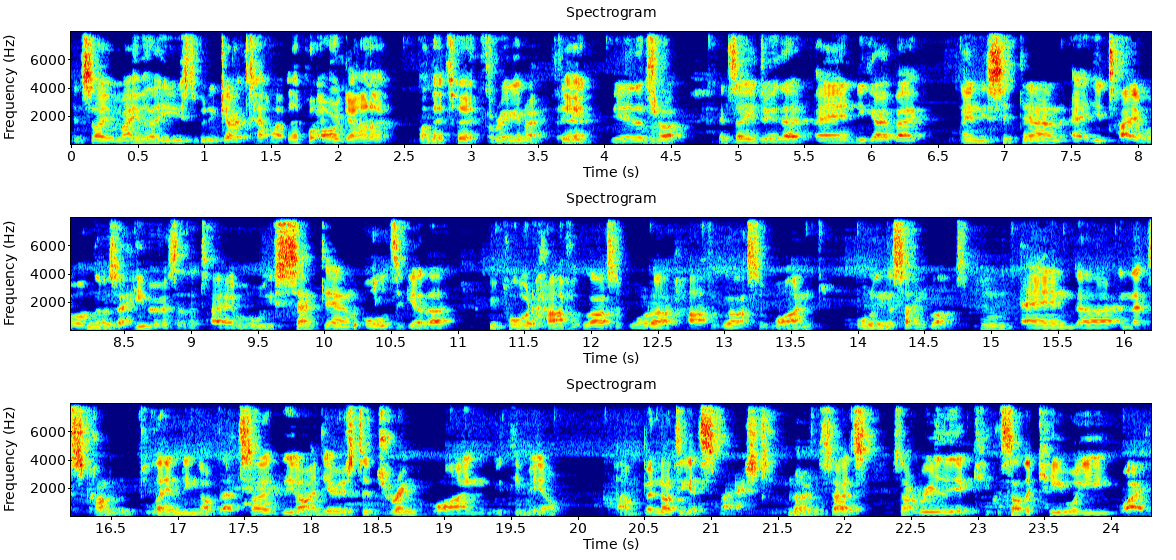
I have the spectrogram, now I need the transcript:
And so maybe they used a bit of goat tallow. They put oregano on there too. Oregano. Yeah. Yeah, that's mm. right. And so you do that and you go back and you sit down at your table, and there was a heap of us at the table. We sat down all together. We poured half a glass of water, half a glass of wine, all in the same glass, mm. and uh, and that's kind of the blending of that. So the idea is to drink wine with your meal, um, but not to get smashed. No. So it's it's not really a, it's not the Kiwi way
